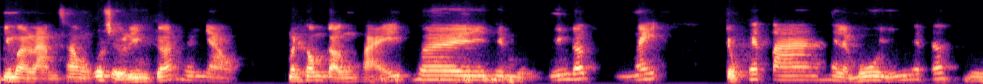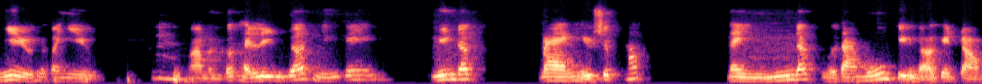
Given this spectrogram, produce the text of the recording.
nhưng mà làm sao mà có sự liên kết với nhau? Mình không cần phải thuê thêm một miếng đất mấy chục hecta hay là mua những miếng đất nhiều thật là nhiều. Ừ. mà mình có thể liên kết những cái miếng đất đang hiệu suất thấp. Đây miếng đất người ta muốn chuyển đổi cây trồng.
